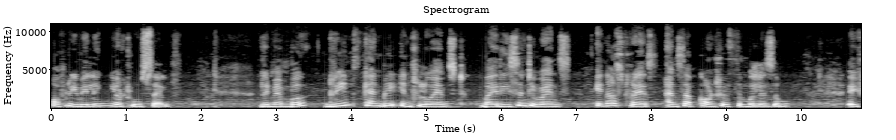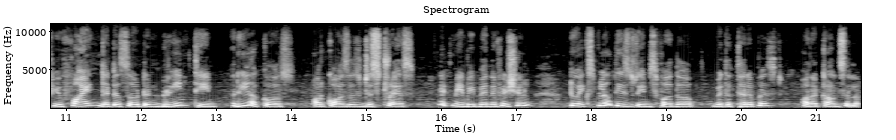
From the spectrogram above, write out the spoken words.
of revealing your true self. Remember, dreams can be influenced by recent events, inner stress, and subconscious symbolism. If you find that a certain dream theme reoccurs or causes distress, it may be beneficial to explore these dreams further with a therapist or a counselor.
